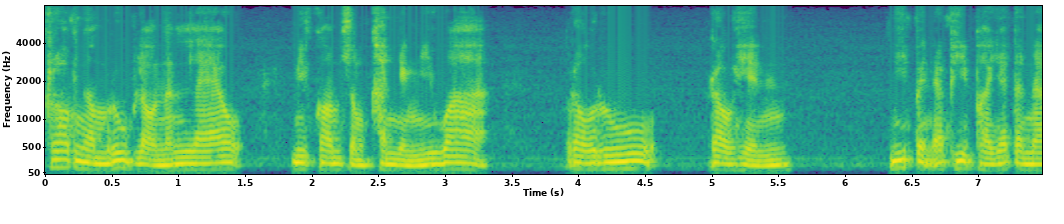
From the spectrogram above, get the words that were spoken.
ครอบงำรูปเหล่านั้นแล้ว มีความสำคัญอย่างนี้ว่า เรารู้ เราเห็น นี่เป็นอภิพายตนะ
